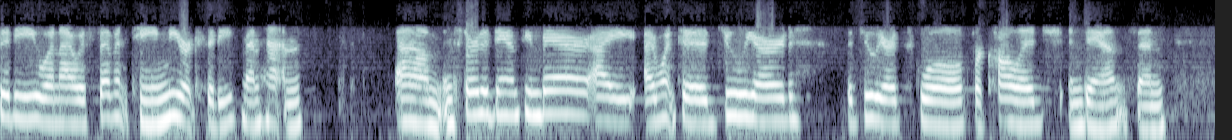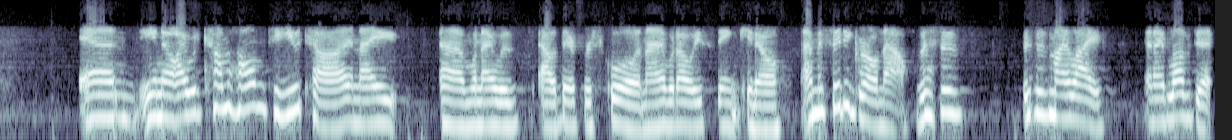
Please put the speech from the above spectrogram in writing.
city when I was 17, New York City, Manhattan, um, and started dancing there. I I went to Juilliard, the Juilliard School for college in dance, and and you know I would come home to Utah, and I um, when I was out there for school, and I would always think, you know, I'm a city girl now. This is this is my life, and I loved it.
